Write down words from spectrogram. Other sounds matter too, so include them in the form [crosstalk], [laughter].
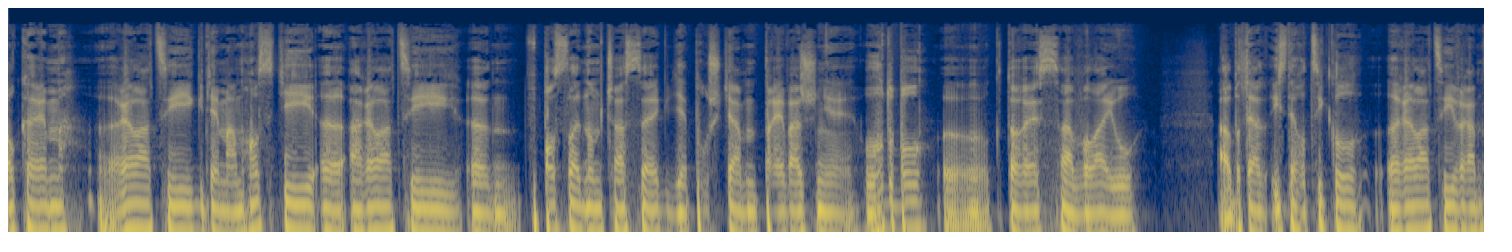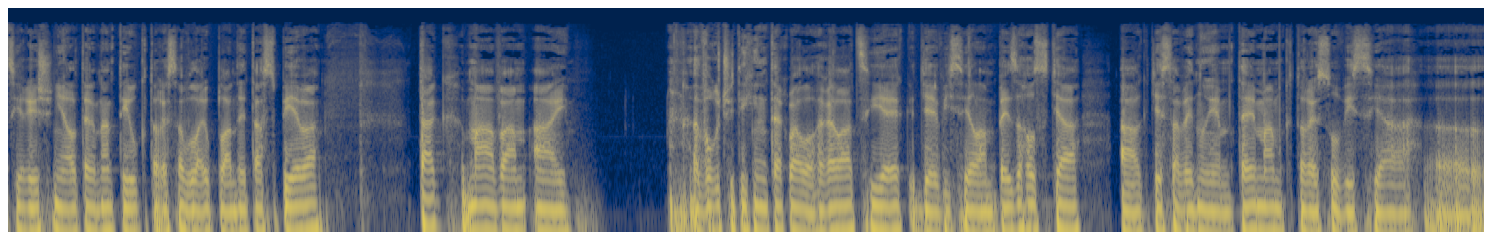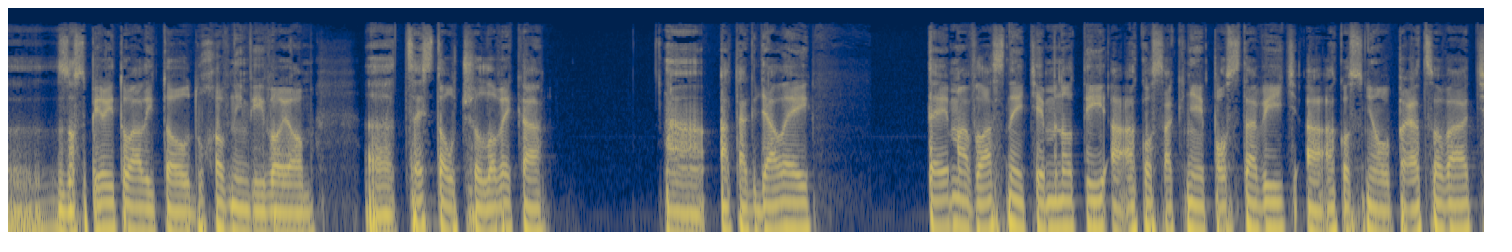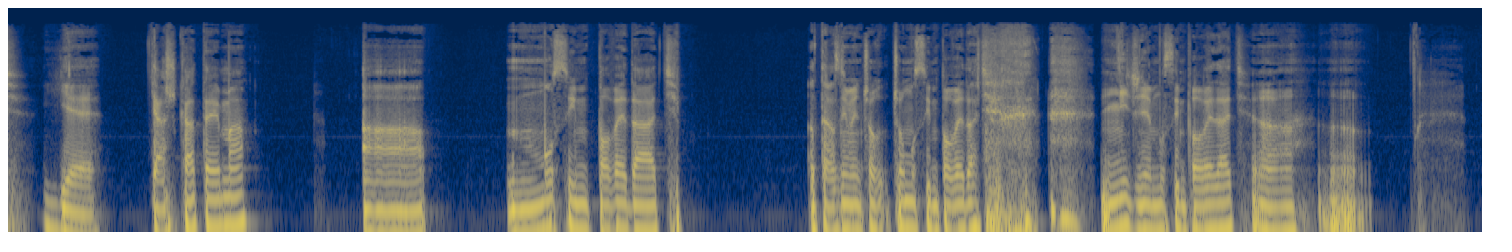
okrem relácií, kde mám hostí a relácií v poslednom čase, kde púšťam prevažne hudbu, ktoré sa volajú alebo teda istého cyklu relácií v rámci riešenia alternatív, ktoré sa volajú Planeta spieva, tak mávam aj v určitých intervaloch relácie, kde vysielam bez hostia a kde sa venujem témam, ktoré súvisia e, so spiritualitou, duchovným vývojom, e, cestou človeka a, a tak ďalej. Téma vlastnej temnoty a ako sa k nej postaviť a ako s ňou pracovať je ťažká téma. A musím povedať a teraz neviem, čo, čo musím povedať. [laughs] Nič nemusím povedať. Uh,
